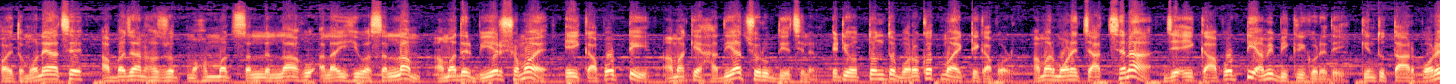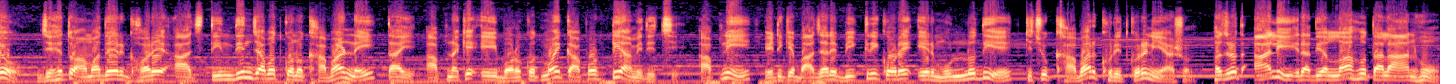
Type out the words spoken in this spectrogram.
হয়তো মনে আছে, আব্বাজান হজরত মোহাম্মদ সাল্লাল্লাহু আলাইহি ওয়াসাল্লাম আমাদের বিয়ের সময় এই কাপড়টি আমাকে হাদিয়াত স্বরূপ দিয়েছিলেন। এটি অত্যন্ত বরকতময় একটি কাপড়। আমার মনে চাচ্ছে না যে এই কাপড়টি আমি বিক্রি করে দেই। কিন্তু তারপরেও, যেহেতু আমাদের ঘরে আজ তিন দিন যাবৎ কোনো খাবার নেই, তাই আপনাকে এই বরকতময় কাপড়টি আমি দিচ্ছি। আপনি এটিকে বাজারে বিক্রি করে এর মূল্য দিয়ে কিছু খাবার খরিদ করে নিয়ে আসুন। হজরত আলী রাদিয়াল্লাহ তালা আনহু,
